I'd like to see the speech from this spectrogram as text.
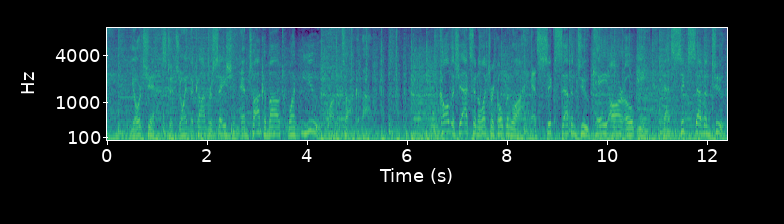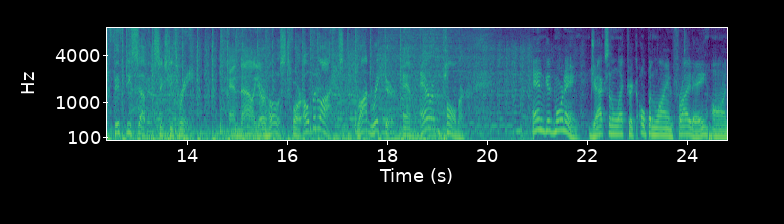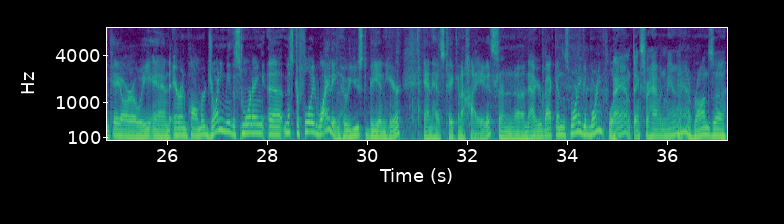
Your chance to join the conversation and talk about what you want to talk about. Call the Jackson Electric Open Line at 672 KROE. That's 672 5763. And now, your host for Open Lines, Ron Richter and Aaron Palmer. And good morning. Jackson Electric Open Line Friday on KROE and Aaron Palmer. Joining me this morning, uh, Mr. Floyd Whiting, who used to be in here and has taken a hiatus. And uh, now you're back in this morning. Good morning, Floyd. I am. Thanks for having me on. Yeah, Ron's uh,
